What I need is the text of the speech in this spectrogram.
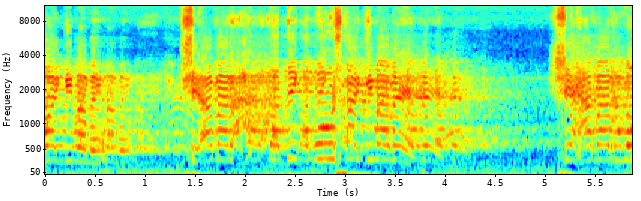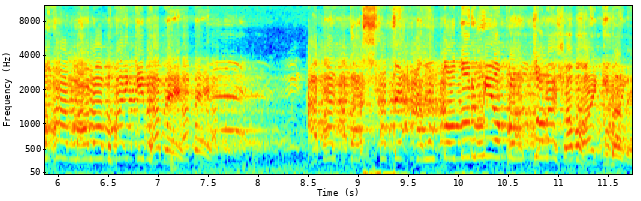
হয় কীভাবে? সে আধ্যাত্মিক পুরুষ হয় কীভাবে? সে মহামানব হয় কীভাবে? আবার তার সাথে প্রার্থনা সব হয় কীভাবে?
